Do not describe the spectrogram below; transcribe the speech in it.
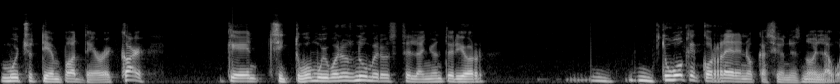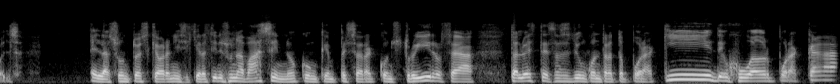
mucho tiempo a Derek Carr, que si tuvo muy buenos números el año anterior, tuvo que correr en ocasiones, ¿no? En la bolsa. El asunto es que ahora ni siquiera tienes una base, ¿no? Con que empezar a construir. O sea, tal vez te haces de un contrato por aquí, de un jugador por acá,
